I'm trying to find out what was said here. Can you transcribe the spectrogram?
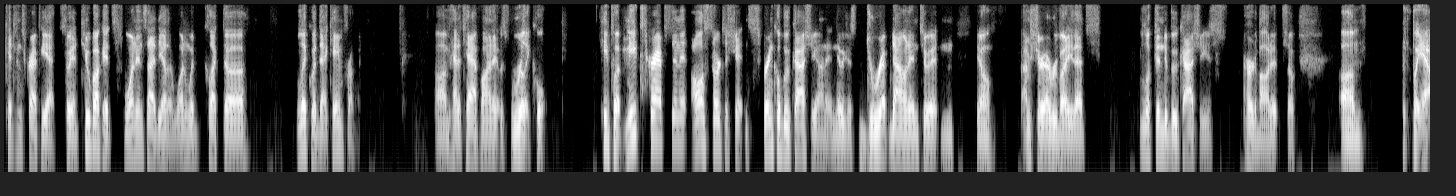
kitchen scrap he had. So he had two buckets, one inside the other. One would collect the liquid that came from it um, had a tap on it. It was really cool. He'd put meat scraps in it, all sorts of shit, and sprinkle bokashi on it, and they would just drip down into it. And you know, I'm sure everybody that's looked into bokashi's heard about it. So, um, but yeah,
